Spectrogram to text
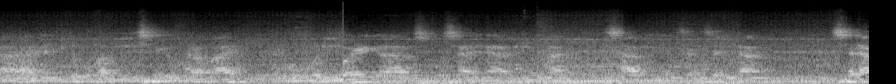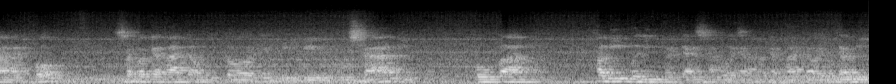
uh, nandito po kami sa iyong harapan. Nagpupuri, Lord, uh, gusto po sana namin magsabi ng isang salitang salamat po sa pagkakataon ito na binibigay mo po sa amin upang kami muling magkasama sa pagkakataon kami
